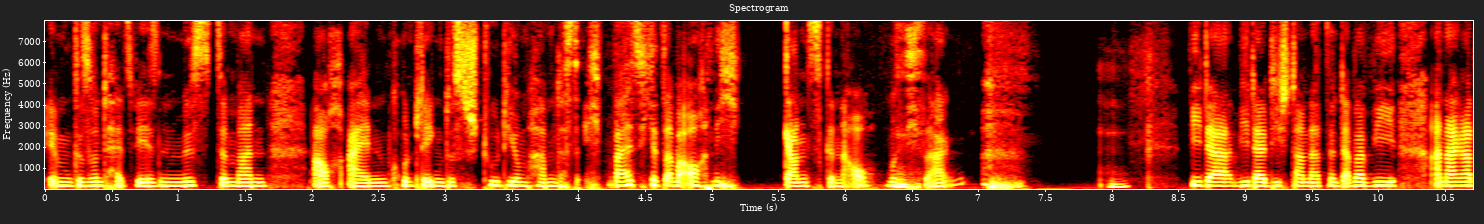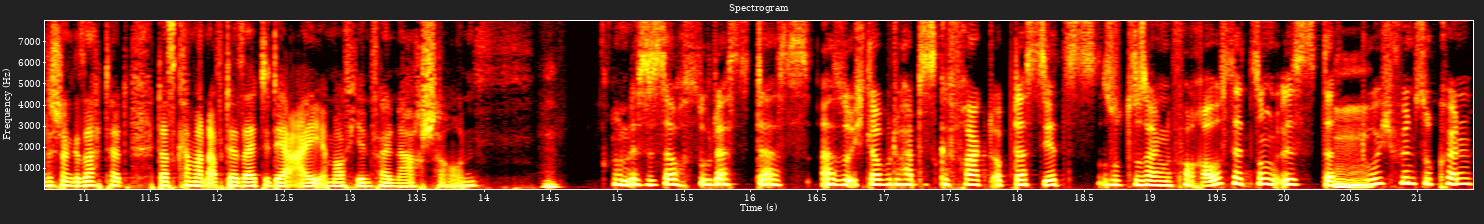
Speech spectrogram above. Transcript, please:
im Gesundheitswesen müsste man auch ein grundlegendes Studium haben. Das ich, weiß ich jetzt aber auch nicht ganz genau, muss mhm. ich sagen. Mhm. Wie, da, wie da die Standards sind. Aber wie Anna gerade schon gesagt hat, das kann man auf der Seite der IM auf jeden Fall nachschauen. Mhm. Und es ist auch so, dass das, also ich glaube, du hattest gefragt, ob das jetzt sozusagen eine Voraussetzung ist, das mhm. durchführen zu können.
